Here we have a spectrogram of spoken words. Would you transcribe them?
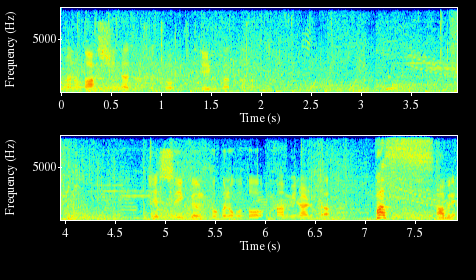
今のあ死んだってちょっとエグかったな。ジェスイ君僕のことあ見られた。パス！危ね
